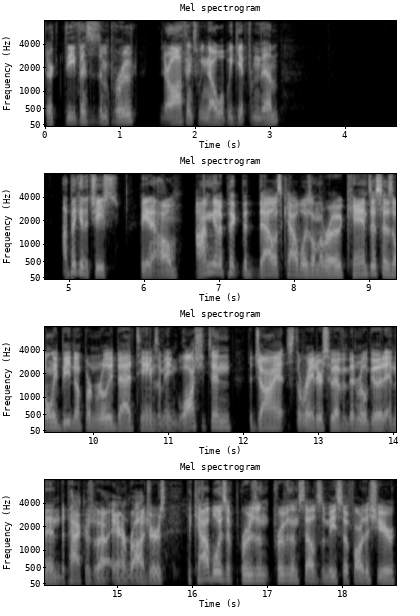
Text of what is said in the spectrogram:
Their defense has improved. Their offense, we know what we get from them. I'm picking the Chiefs being at home. I'm going to pick the Dallas Cowboys on the road. Kansas has only beaten up on really bad teams. I mean, Washington, the Giants, the Raiders, who haven't been real good, and then the Packers without Aaron Rodgers. The Cowboys have proven proven themselves to me so far this year,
